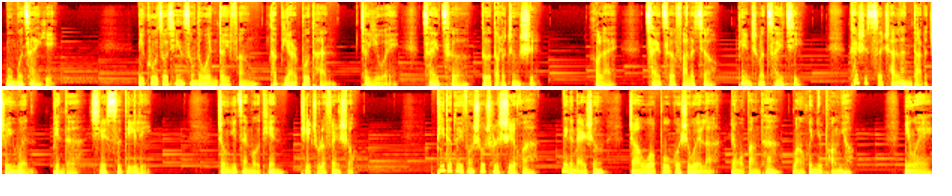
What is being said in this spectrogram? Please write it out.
默默在意。你故作轻松的问对方，他避而不谈，就以为猜测得到了证实。后来。猜测发了酵，变成了猜忌，开始死缠烂打的追问，变得歇斯底里，终于在某天提出了分手，逼得对方说出了实话：那个男生找我不过是为了让我帮他挽回女朋友，因为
